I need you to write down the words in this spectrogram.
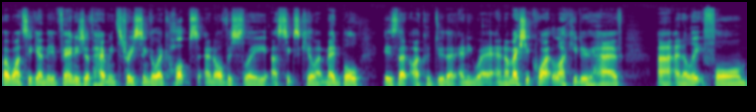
But once again, the advantage of having three single leg hops and obviously a six kilo med ball is that I could do that anywhere. And I'm actually quite lucky to have uh, an EliteForm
